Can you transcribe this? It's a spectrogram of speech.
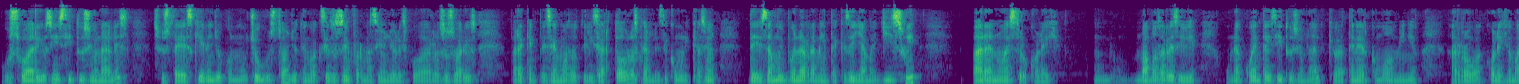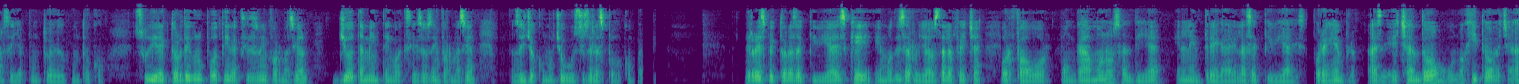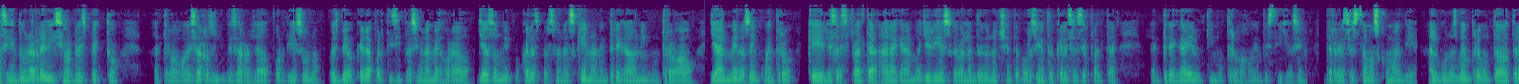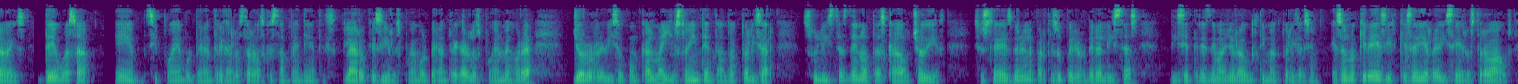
usuarios institucionales. Si ustedes quieren, yo con mucho gusto, yo tengo acceso a esa información, yo les puedo dar los usuarios para que empecemos a utilizar todos los canales de comunicación de esa muy buena herramienta que se llama G Suite para nuestro colegio. Vamos a recibir una cuenta institucional que va a tener como dominio arroba colegiomarsella.edu.co. Su director de grupo tiene acceso a información, yo también tengo acceso a esa información, entonces yo con mucho gusto se las puedo compartir. Respecto a las actividades que hemos desarrollado hasta la fecha, por favor, pongámonos al día en la entrega de las actividades. Por ejemplo, echando un ojito, haciendo una revisión respecto al trabajo desarrollado por 10.1, pues veo que la participación ha mejorado. Ya son muy pocas las personas que no han entregado ningún trabajo. Ya al menos encuentro que les hace falta a la gran mayoría, estoy hablando de un 80% que les hace falta la entrega del último trabajo de investigación. De resto estamos como al día. Algunos me han preguntado a través de WhatsApp eh, si pueden volver a entregar los trabajos que están pendientes. Claro que sí, los pueden volver a entregar, los pueden mejorar. Yo los reviso con calma y yo estoy intentando actualizar sus listas de notas cada ocho días. Si ustedes ven en la parte superior de las listas, dice 3 de mayo la última actualización. Eso no quiere decir que ese día revisé los trabajos.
